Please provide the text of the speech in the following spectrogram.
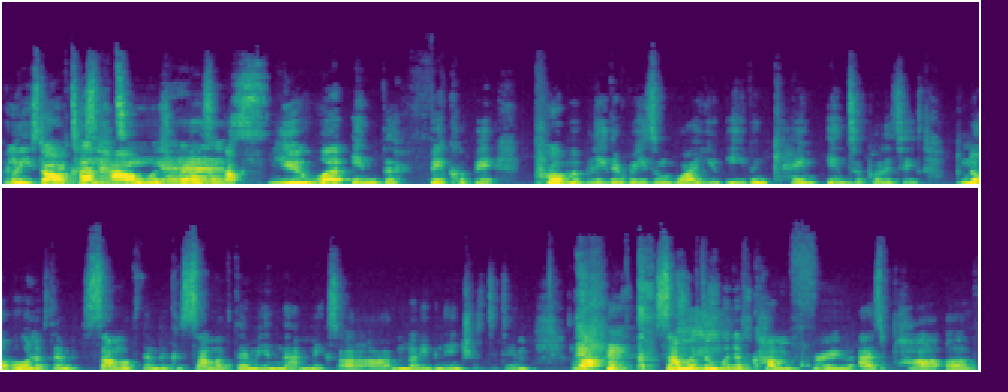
Police when Darkest brutality, Howl was raising up, you were in the thick of it. Probably the reason why you even came into politics. Not all of them, some of them, because some of them in that mix are, are I'm not even interested in. But some of them would have come through as part of,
